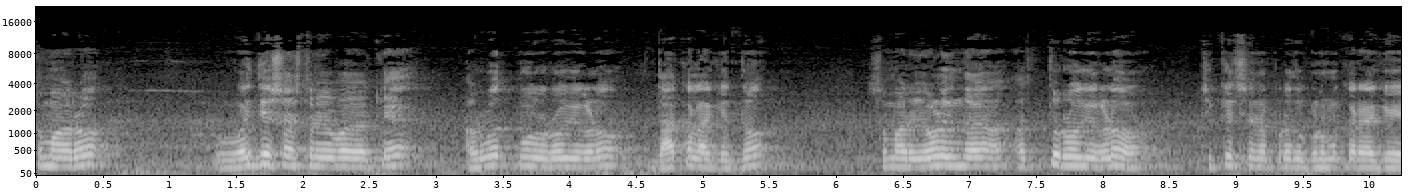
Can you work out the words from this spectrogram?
ಸುಮಾರು ವೈದ್ಯಶಾಸ್ತ್ರ ವಿಭಾಗಕ್ಕೆ ಅರವತ್ತ್ಮೂರು ರೋಗಿಗಳು ದಾಖಲಾಗಿದ್ದು ಸುಮಾರು ಏಳರಿಂದ ಹತ್ತು ರೋಗಿಗಳು ಚಿಕಿತ್ಸೆಯನ್ನು ಪಡೆದು ಗುಣಮುಖರಾಗಿ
